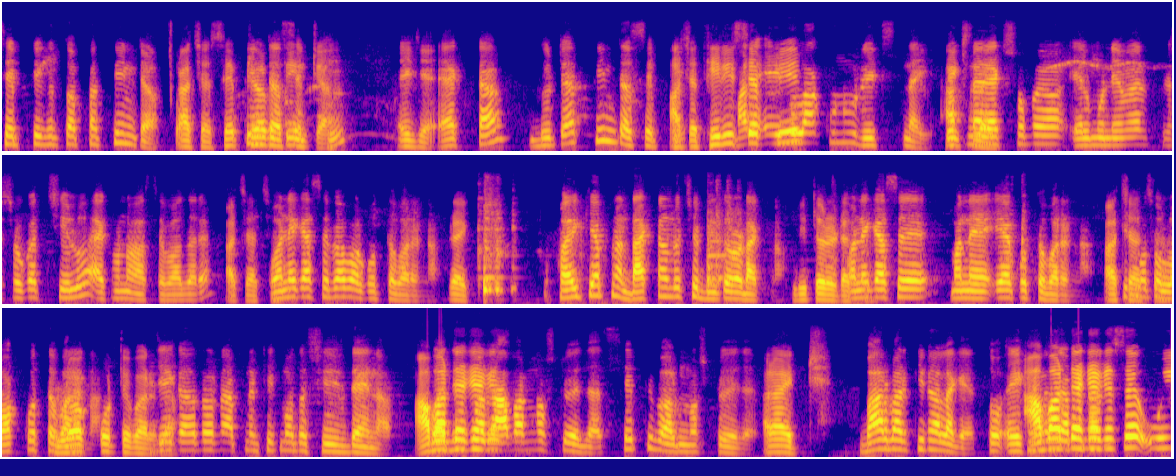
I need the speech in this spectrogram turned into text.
সেফটি কিন্তু আপনার তিনটা। আচ্ছা সেফটি হবে তিনটা। এই যে একটা দুইটা তিনটা সেফটি আচ্ছা থ্রি মানে সেফটি এগুলা কোনো রিস্ক নাই। আপনার। এক সময় অ্যালুমিনিয়ামের প্রেসার কুকার ছিল এখনও আছে বাজারে। আচ্ছা আচ্ছা। অনেক আছে ব্যবহার করতে পারে না। রাইট হয় কি আপনার ডাকনার হচ্ছে ভিতরে ডাকনা ভিতরে অনেক আছে মানে ইয়া করতে পারে না। আচ্ছা, ঠিক মতো আচ্ছা। লক করতে পারে লক করতে পারে যে কারণে আপনি ঠিক মতো সুইচ দেয় না। আবার দেখা গেছে আবার নষ্ট হয়ে যায় সেফটি বাল্ব নষ্ট হয়ে যায়। রাইট বারবার কিনা লাগে। তো আবার দেখা গেছে ওই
